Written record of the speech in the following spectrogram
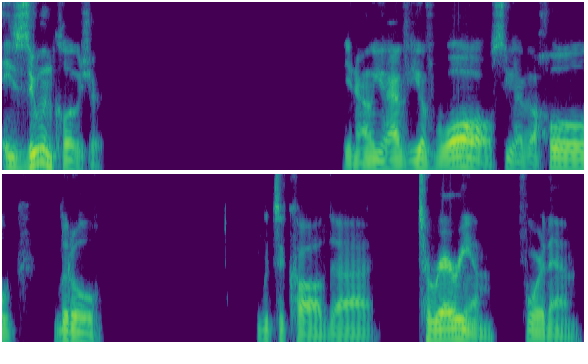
a zoo enclosure. You know, you have you have walls, you have a whole little what's it called? Uh terrarium for them.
